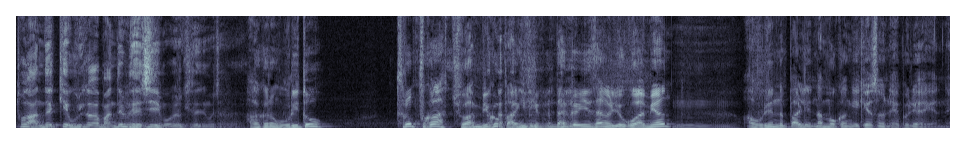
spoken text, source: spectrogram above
돈 안 낼게 우리가 만들면 되지 뭐 이렇게 되는 거잖아요. 아, 그럼 우리도 트럼프가 주한미국 방위비 분담금 인상을 요구하면 음, 아, 우리는 빨리 남북 관계 개선을 해버려야겠네.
